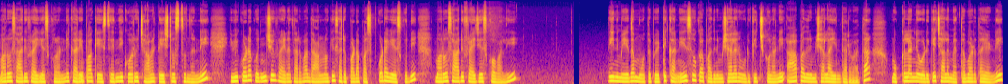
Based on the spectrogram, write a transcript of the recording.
మరోసారి ఫ్రై చేసుకోవాలండి. కరివేపాకు వేస్తే ఈ కూరకి చాలా టేస్ట్ వస్తుందండి. ఇవి కూడా కొంచెం ఫ్రై అయిన తర్వాత దానిలోకి సరిపడా పసుపు కూడా వేసుకుని మరోసారి ఫ్రై చేసుకోవాలి. దీని మీద మూత పెట్టి కనీసం ఒక పది నిమిషాలని ఉడికించుకోవాలండి. ఆ పది నిమిషాలు అయిన తర్వాత ముక్కలన్నీ ఉడికి చాలా మెత్తబడతాయండి.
